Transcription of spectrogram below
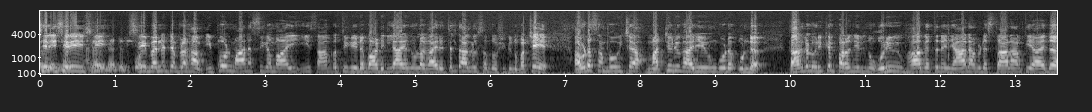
ശരി ശരി ശ്രീ ശ്രീ ബന്നറ്റ് അബ്രഹാം ഇപ്പോൾ മാനസികമായി ഈ സാമ്പത്തിക ഇടപാടില്ല എന്നുള്ള കാര്യത്തിൽ താങ്കൾ സന്തോഷിക്കുന്നു. പക്ഷേ അവിടെ സംഭവിച്ച മറ്റൊരു കാര്യവും കൂടെ ഉണ്ട്. താങ്കൾ ഒരിക്കൽ പറഞ്ഞിരുന്നു ഒരു വിഭാഗത്തിന് ഞാൻ അവിടെ സ്ഥാനാർത്ഥിയായത്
